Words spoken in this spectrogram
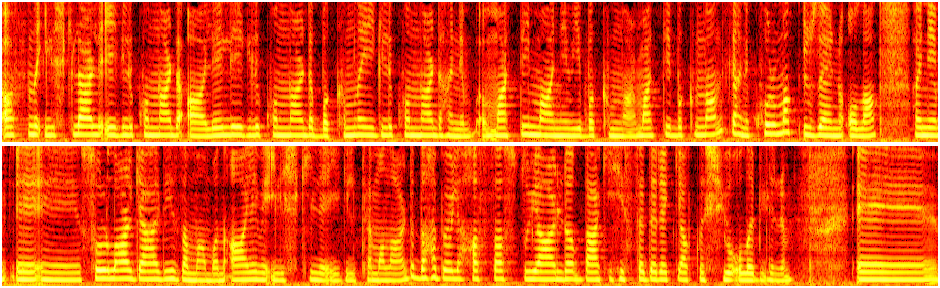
aslında ilişkilerle ilgili konularda aileyle ilgili konularda bakımla ilgili konularda hani maddi manevi bakımlar maddi bakımdan değil de hani korumak üzerine olan hani e, e, sorular geldiği zaman bana aile ve ilişkiyle ilgili temalarda daha böyle hassas duyarlı belki hissederek yaklaşıyor olabilirim. Ee,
